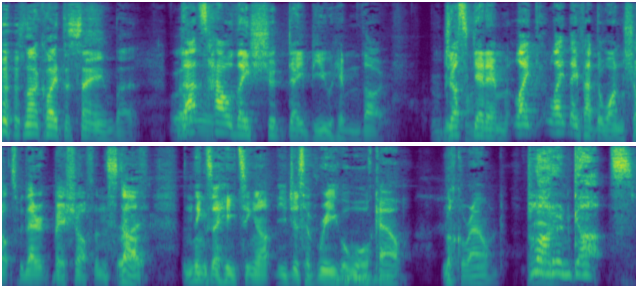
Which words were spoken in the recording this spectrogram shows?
it's not quite the same, but well, That's well, how they should debut him, though. Just get him like like they've had the one shots with Eric Bischoff and stuff, Right. and things are heating up. You just have Regal walk out, look around, blood and guts.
